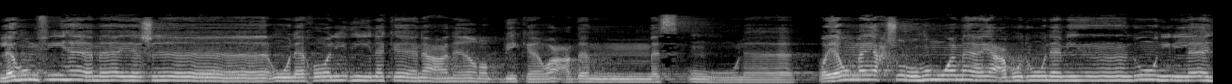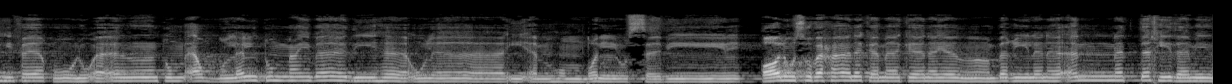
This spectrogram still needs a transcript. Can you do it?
لهم فيها ما يشاءون خالدين كان على ربك وعدا مسئولا ويوم يحشرهم وما يعبدون من دون الله فيقول أأنتم أضللتم عبادي هؤلاء أم هم ضلوا السبيل؟ قالوا سبحانك ما كان ينبغي لنا أن نتخذ من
